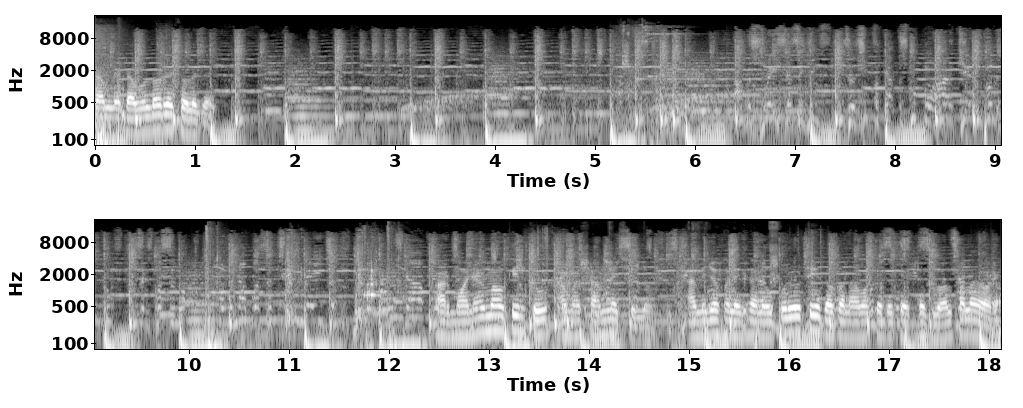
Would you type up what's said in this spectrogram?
সামনে ডাবল ডোরে চলে যাই। আর ময়নার মাও কিন্তু আমার সামনে ছিল। আমি যখন এখানে উপরে উঠি, তখন আমাকে দেখে একটা জল ফালায় ওরা।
